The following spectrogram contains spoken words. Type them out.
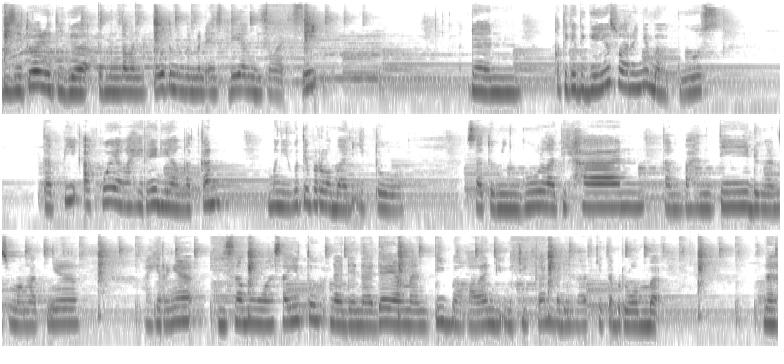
di situ ada tiga teman-temanku teman-teman SD yang diseleksi. Dan ketiga-tiganya suaranya bagus. Tapi aku yang akhirnya diangkatkan mengikuti perlombaan itu. Satu minggu latihan tanpa henti dengan semangatnya akhirnya bisa menguasai tuh nada-nada yang nanti bakalan diujikan pada saat kita berlomba. Nah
